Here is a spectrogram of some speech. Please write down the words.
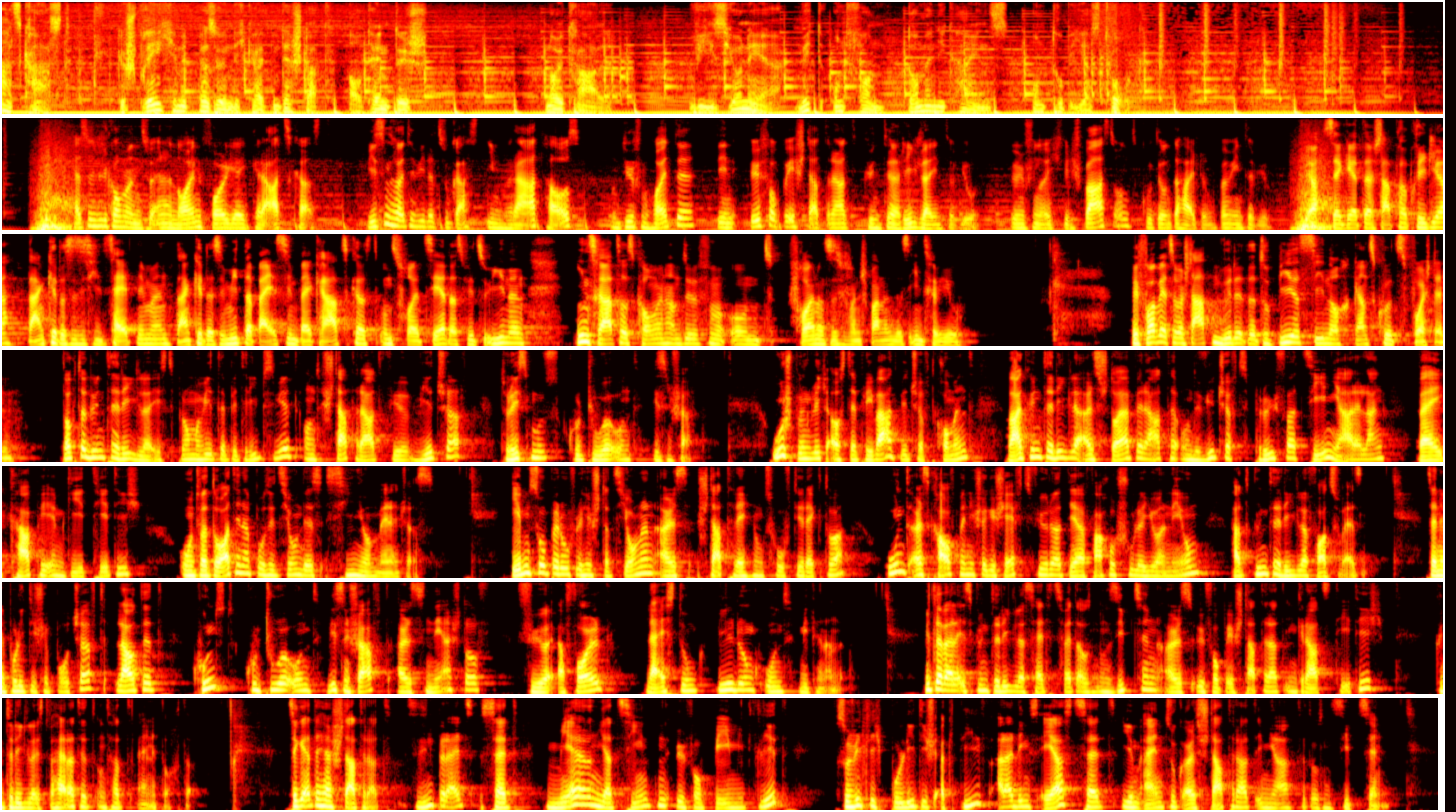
Grazcast. Gespräche mit Persönlichkeiten der Stadt. Authentisch, neutral, visionär. Mit und von Dominik Heinz und Tobias Turk. Herzlich willkommen zu einer neuen Folge Grazcast. Wir sind heute wieder zu Gast im Rathaus und dürfen heute den ÖVP-Stadtrat Günther Riegler interviewen. Wir wünschen euch viel Spaß und gute Unterhaltung beim Interview. Ja, sehr geehrter Herr Stadtrat Riegler, danke, dass Sie sich die Zeit nehmen. Danke, dass Sie mit dabei sind bei Grazcast. Uns freut sehr, dass wir zu Ihnen ins Rathaus kommen haben dürfen und freuen uns auf ein spannendes Interview. Bevor wir jetzt aber starten, würde der Tobias Sie noch ganz kurz vorstellen. Dr. Günther Riegler ist promovierter Betriebswirt und Stadtrat für Wirtschaft, Tourismus, Kultur und Wissenschaft. Ursprünglich aus der Privatwirtschaft kommend, war Günter Riegler als Steuerberater und Wirtschaftsprüfer zehn Jahre lang bei KPMG tätig und war dort in der Position des Senior Managers. Ebenso berufliche Stationen als Stadtrechnungshofdirektor und als kaufmännischer Geschäftsführer der Fachhochschule Joanneum hat Günter Riegler vorzuweisen. Seine politische Botschaft lautet Kunst, Kultur und Wissenschaft als Nährstoff für Erfolg, Leistung, Bildung und Miteinander. Mittlerweile ist Günter Riegler seit 2017 als ÖVP-Stadtrat in Graz tätig. Günter Riegler ist verheiratet und hat eine Tochter. Sehr geehrter Herr Stadtrat, Sie sind bereits seit mehreren Jahrzehnten ÖVP-Mitglied, so wirklich politisch aktiv, allerdings erst seit Ihrem Einzug als Stadtrat im Jahr 2017.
